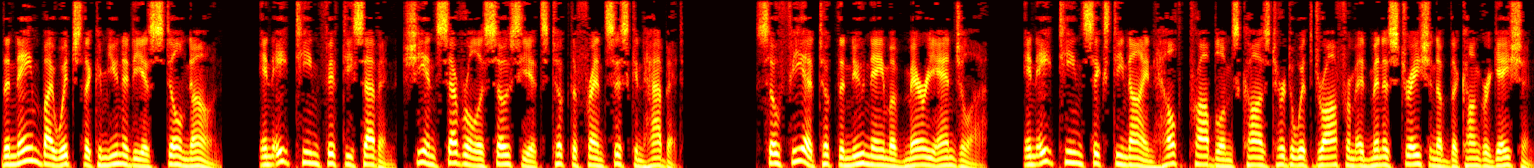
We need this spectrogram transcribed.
the name by which the community is still known. In 1857, she and several associates took the Franciscan habit. Sophia took the new name of Mary Angela. In 1869 health problems caused her to withdraw from administration of the congregation.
